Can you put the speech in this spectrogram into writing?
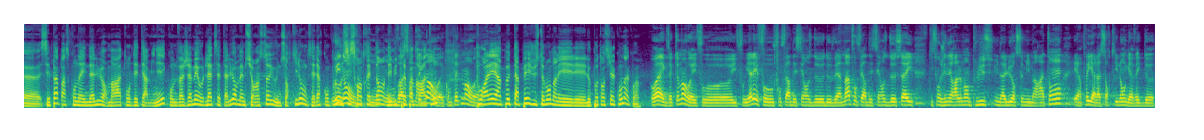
euh, c'est pas parce qu'on a une allure marathon déterminée qu'on ne va jamais au-delà de cette allure, même sur un seuil ou une sortie longue. C'est-à-dire qu'on peut Oui, aussi non, se rentrer on- dedans en début de prépa marathon dedans, ouais, complètement. ouais. pour aller un peu taper justement dans les- les- le potentiel qu'on a. quoi. Ouais, exactement. Ouais. Il, faut, il faut y aller. Il faut, faut faire des séances de, de VMA, il faut faire des séances de seuil qui sont généralement plus une allure semi-marathon. Et après, il y a la sortie longue avec de,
